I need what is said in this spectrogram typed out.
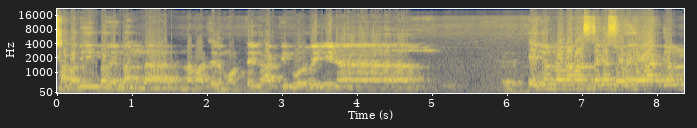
স্বাভাবিকভাবে বান্দা নামাজের মধ্যে ঘাটতি পড়বে কিনা? এই জন্য নামাজটাকে সহে হওয়ার জন্য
